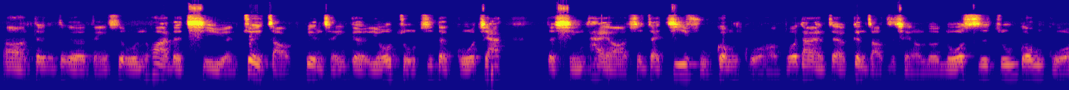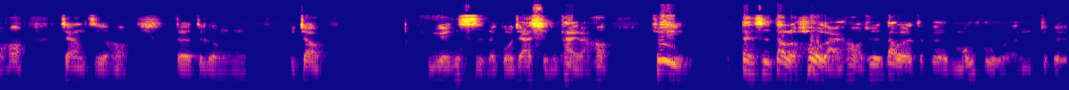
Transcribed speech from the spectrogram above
啊，这个这个等于是文化的起源，最早变成一个有组织的国家的形态哦，是在基辅公国哈。不过当然在更早之前有罗罗斯诸公国哈这样子哈的这种比较原始的国家形态了哈。所以，但是到了后来哈，就是到了这个蒙古人这个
